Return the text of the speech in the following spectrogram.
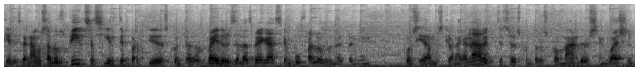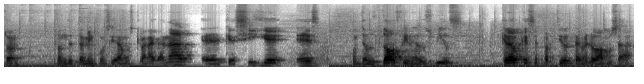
que les ganamos a los Bills. El siguiente partido es contra los Raiders de Las Vegas en Buffalo, donde también consideramos que van a ganar. El tercero es contra los Commanders en Washington, donde también consideramos que van a ganar. El que sigue es contra los Dolphins y los Bills Creo que ese partido también lo vamos a,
